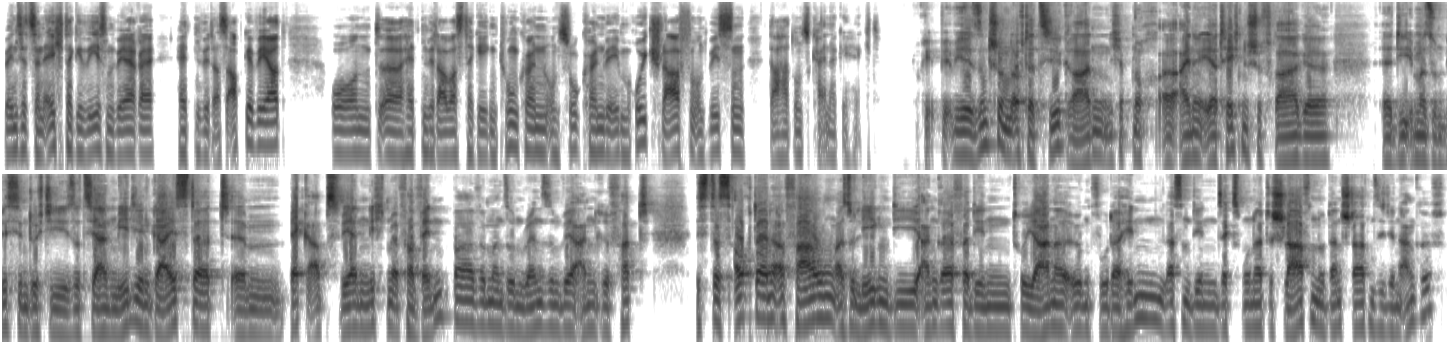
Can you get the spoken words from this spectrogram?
wenn es jetzt ein echter gewesen wäre, hätten wir das abgewehrt und äh, hätten wir da was dagegen tun können. Und so können wir eben ruhig schlafen und wissen, da hat uns keiner gehackt. Okay, wir sind schon auf der Zielgeraden. Ich habe noch äh, eine eher technische Frage, äh, die immer so ein bisschen durch die sozialen Medien geistert. Ähm, Backups werden nicht mehr verwendbar, wenn man so einen Ransomware-Angriff hat. Ist das auch deine Erfahrung? Also legen die Angreifer den Trojaner irgendwo dahin, lassen den sechs Monate schlafen und dann starten sie den Angriff?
